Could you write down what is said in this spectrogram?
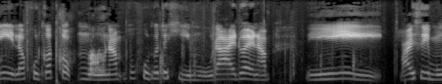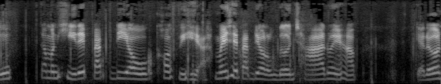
นี่แล้วคุณก็ตบหมูนะเพราะคุณก็จะขี่หมูได้ด้วยนะนี่ไปสิหมูแต่มันขี่ได้แป๊บเดียวข้อเสียไม่ใช่แป๊บเดียวหรอกเดินช้าด้วยครับ แกเดิน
